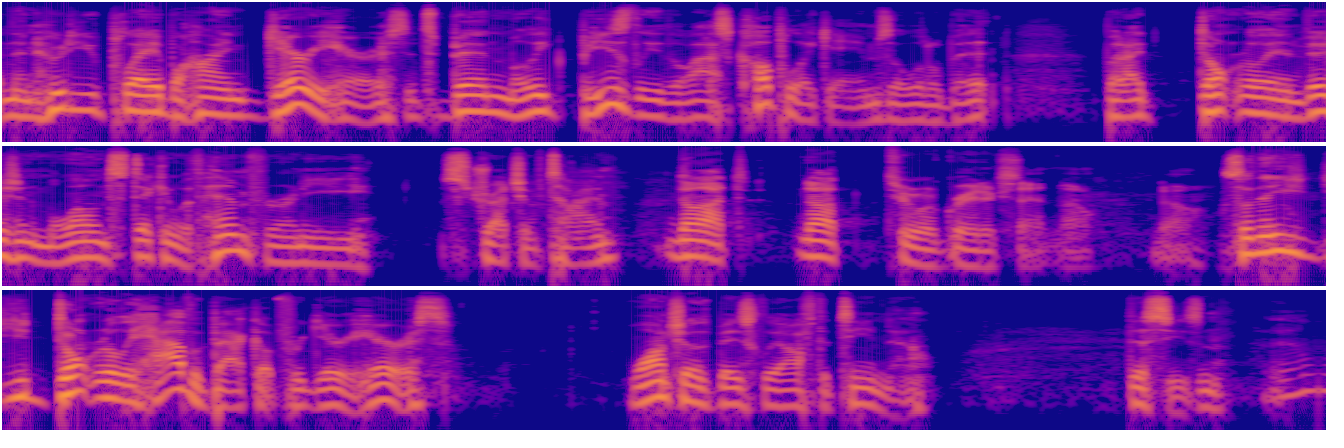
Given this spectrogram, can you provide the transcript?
and then who do you play behind Gary Harris? It's been Malik Beasley the last couple of games a little bit, but I don't really envision Malone sticking with him for any stretch of time. Not not to a great extent. No, no. So then you, you don't really have a backup for Gary Harris. Juancho is basically off the team now this season. Well,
